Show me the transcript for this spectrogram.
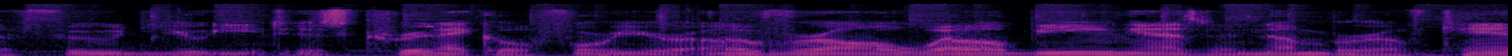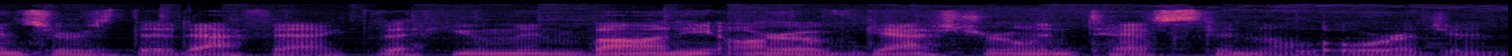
The food you eat is critical for your overall well-being as a number of cancers that affect the human body are of gastrointestinal origin.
